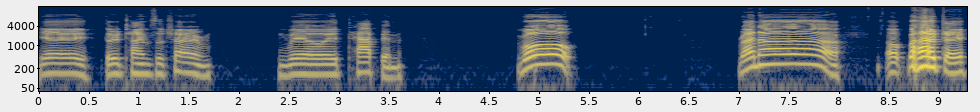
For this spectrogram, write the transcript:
Yay, third time's the charm. Will it happen? Whoa! Rena! Oh, okay.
